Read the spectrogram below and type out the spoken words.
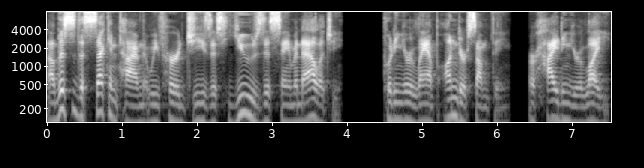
Now, this is the second time that we've heard Jesus use this same analogy putting your lamp under something or hiding your light.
